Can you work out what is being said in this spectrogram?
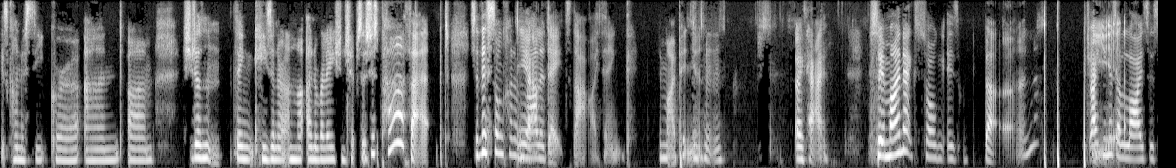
it's kind of secret and um she doesn't think he's in a in a relationship so it's just perfect so this song kind of Yeah. validates that i think in my opinion Mhm. Okay. So my next song is Burn, which I think is Eliza's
